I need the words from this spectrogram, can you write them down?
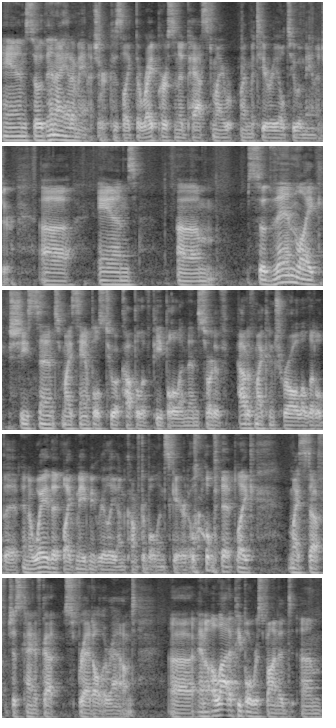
and so then I had a manager because like the right person had passed my my material to a manager, uh, and um, so then like she sent my samples to a couple of people and then sort of out of my control a little bit in a way that like made me really uncomfortable and scared a little bit. Like my stuff just kind of got spread all around, uh, and a lot of people responded. Um,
